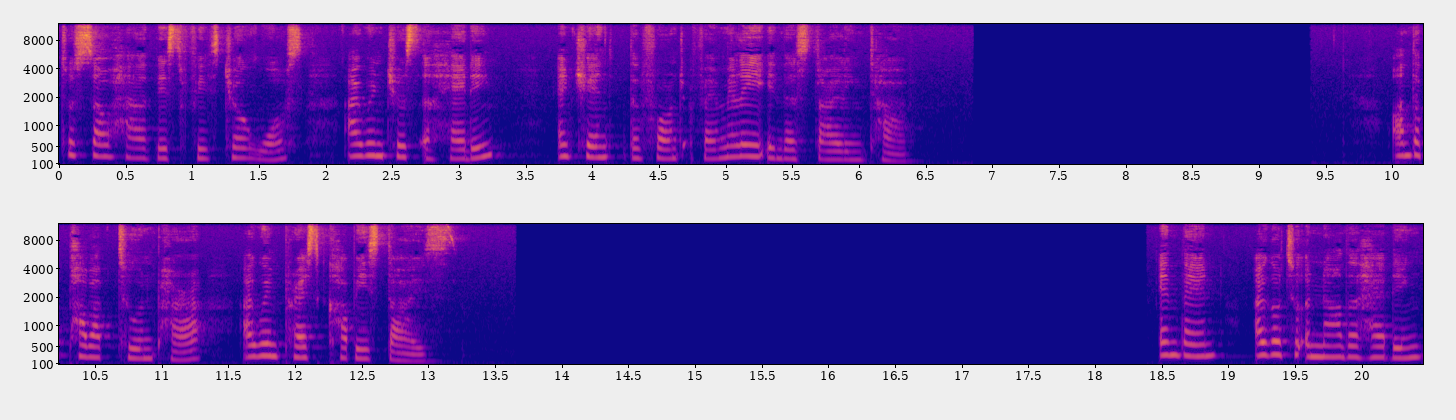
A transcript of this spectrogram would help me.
To show how this feature works, I will choose a heading and change the font family in the Styling tab. On the pop-up toolbar, I will press Copy Styles. And then I go to another heading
